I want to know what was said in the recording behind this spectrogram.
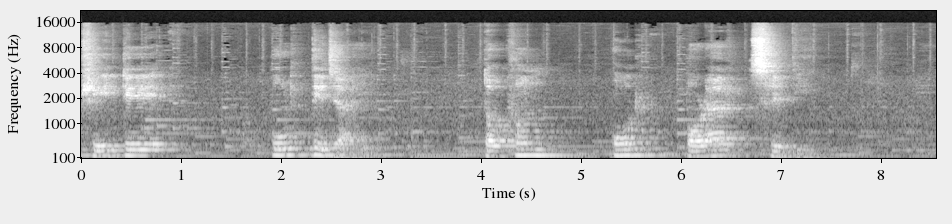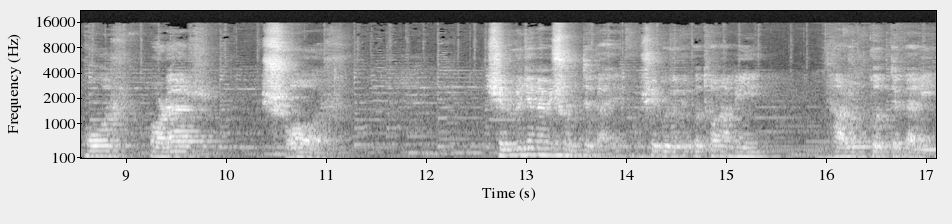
সেইটে পড়তে যাই, তখন ওর পড়ার স্মৃতি, ওর পড়ার স্বর, সেগুলো যেন আমি শুনতে পাই সেগুলোকে প্রথম আমি ধারণ করতে পারি।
